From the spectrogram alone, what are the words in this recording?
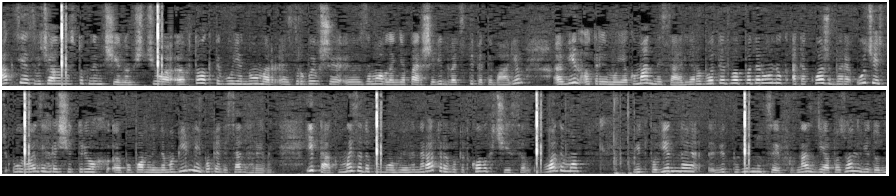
Акція звучала наступним чином: що е, хто активує номер, е, зробивши е, замовлення перше від 25 балів, він отримує командний сайт для роботи в подарунок, а також бере участь у розіграші трьох поповнень на мобільний по 50 гривень. І так, ми за допомогою генератора випадкових чисел вводимо відповідну цифру. У нас діапазон від 1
